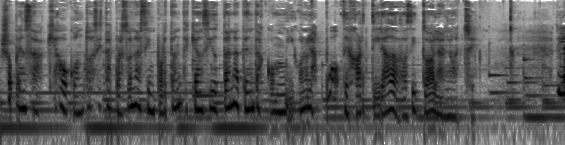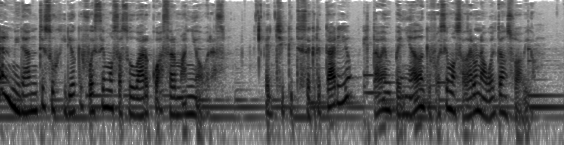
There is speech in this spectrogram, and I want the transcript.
Yo pensaba, ¿qué hago con todas estas personas importantes que han sido tan atentas conmigo? No las puedo dejar tiradas así toda la noche. El almirante sugirió que fuésemos a su barco a hacer maniobras. El chiquito secretario estaba empeñado en que fuésemos a dar una vuelta en su avión.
